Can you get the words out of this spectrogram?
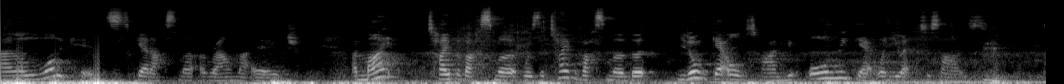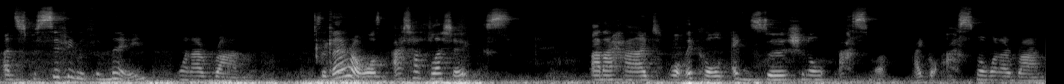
and a lot of kids get asthma around that age. And my type of asthma was the type of asthma that you don't get all the time, you only get when you exercise. And specifically for me, when I ran. So there I was at athletics, and I had what they called exertional asthma. I got asthma when I ran.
